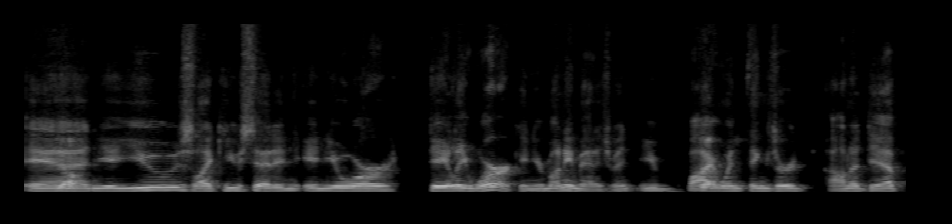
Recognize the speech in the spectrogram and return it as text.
and yep. you use like you said in in your daily work in your money management you buy yep. when things are on a dip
